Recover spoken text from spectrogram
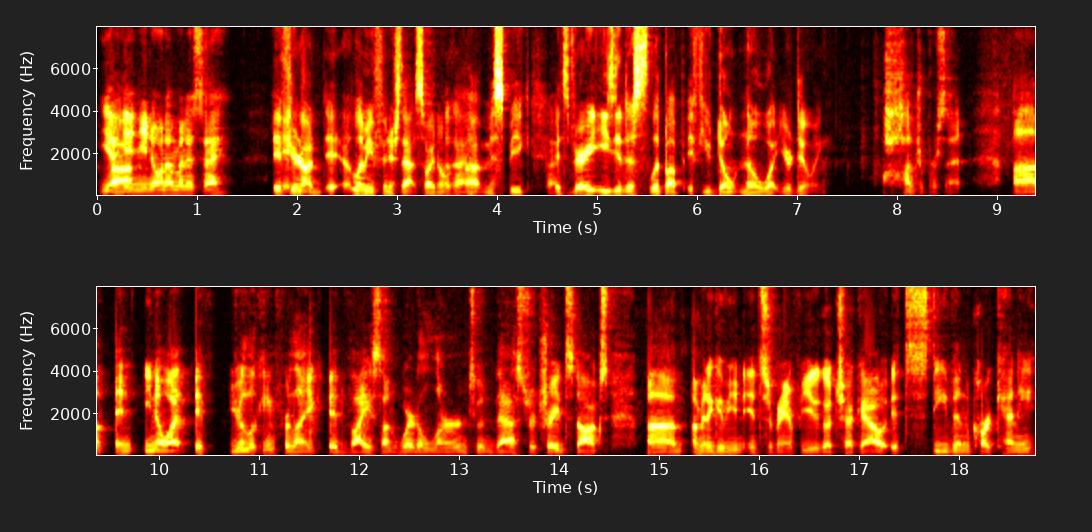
Yeah, Uh, and you know what I'm gonna say? if you're not eh, let me finish that so i don't Okay. uh, misspeak Okay. it's very easy to slip up if you don't know what you're doing hundred percent. Um, and you know what? If you're looking for like advice on where to learn to invest or trade stocks, um, I'm gonna give you an Instagram for you to go check out. It's Steven Karkenny,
